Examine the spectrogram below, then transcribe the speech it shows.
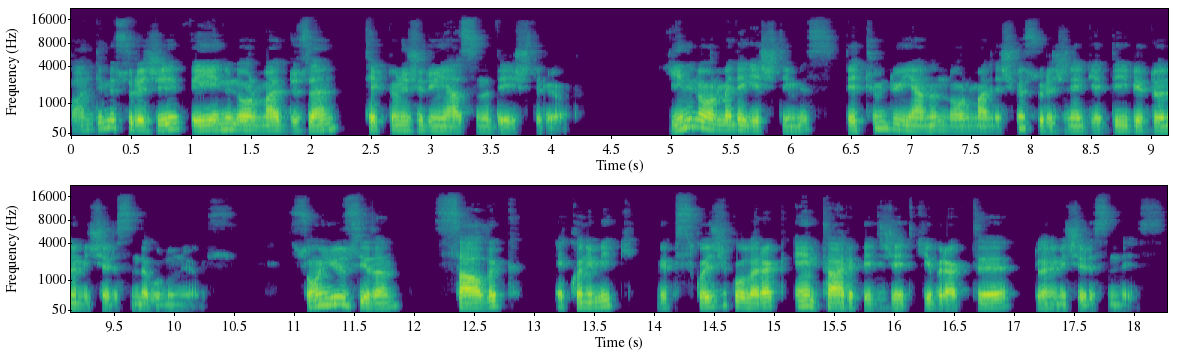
Pandemi süreci ve yeni normal düzen teknoloji dünyasını değiştiriyor. Yeni normale geçtiğimiz ve tüm dünyanın normalleşme sürecine girdiği bir dönem içerisinde bulunuyoruz. Son yüzyılın sağlık, ekonomik ve psikolojik olarak en tahrip edici etkiyi bıraktığı dönem içerisindeyiz.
